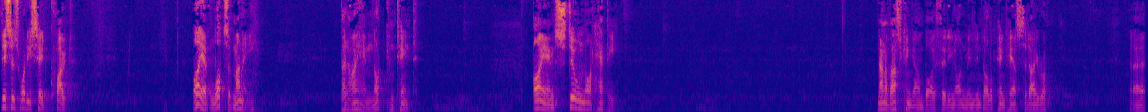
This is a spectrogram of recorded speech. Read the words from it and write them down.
This is what he said, quote, I have lots of money, but I am not content. I am still not happy. None of us can go and buy a $39 million penthouse today, Rob. Uh,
